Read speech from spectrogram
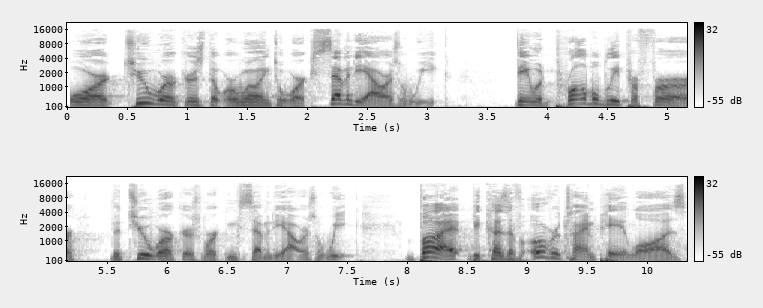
or two workers that were willing to work 70 hours a week, they would probably prefer the two workers working 70 hours a week. But because of overtime pay laws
